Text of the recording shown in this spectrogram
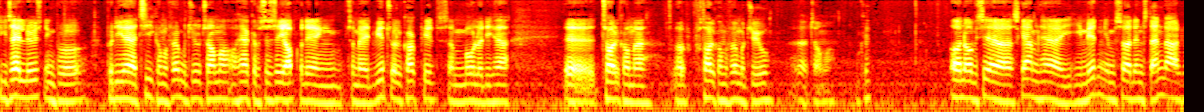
digitale løsning på, på de her 10,25 tommer, og her kan du så se opgraderingen, som er et virtual cockpit, som måler de her øh, 12,25 øh, tommer. Okay. Og når vi ser skærmen her i, i midten, jamen, så er den standard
